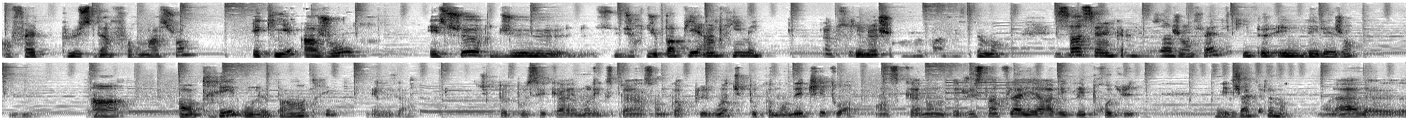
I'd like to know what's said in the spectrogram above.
en fait plus d'informations et qui est à jour et sur du, sur du papier imprimé qui ne change pas justement. Ça, c'est un cas d'usage en fait qui peut aider les gens Mhm. à entrer ou ne pas entrer. Exact. Tu peux pousser carrément l'expérience encore plus loin. Tu peux commander de chez toi en scannant juste un flyer avec les produits. Et tu Exactement. là, euh,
